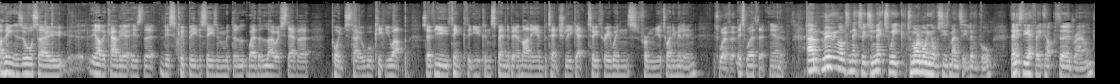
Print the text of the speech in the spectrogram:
I think there's also uh, the other caveat is that this could be the season with the where the lowest ever points total will keep you up. So if you think that you can spend a bit of money and potentially get two, three wins from your 20 million, It's worth it. it's worth it. Yeah. Um, moving on to next week. So next week, tomorrow morning, obviously is Man City Liverpool. Then it's the FA Cup third round,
